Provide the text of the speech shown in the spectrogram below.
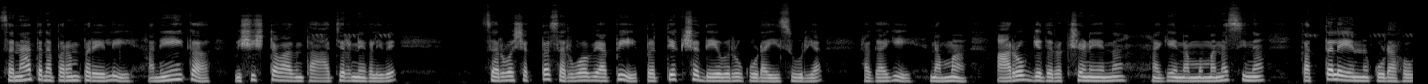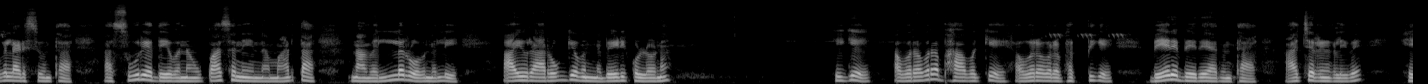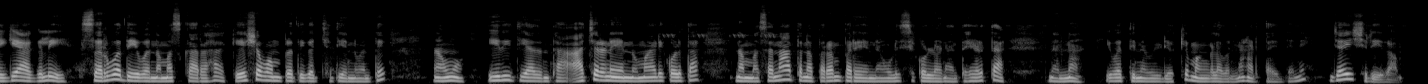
ಸನಾತನ ಪರಂಪರೆಯಲ್ಲಿ ಅನೇಕ ವಿಶಿಷ್ಟವಾದಂಥ ಆಚರಣೆಗಳಿವೆ. ಸರ್ವಶಕ್ತ, ಸರ್ವವ್ಯಾಪಿ, ಪ್ರತ್ಯಕ್ಷ ದೇವರು ಕೂಡ ಈ ಸೂರ್ಯ. ಹಾಗಾಗಿ ನಮ್ಮ ಆರೋಗ್ಯದ ರಕ್ಷಣೆಯನ್ನು ಹಾಗೆ ನಮ್ಮ ಮನಸ್ಸಿನ ಕತ್ತಲೆಯನ್ನು ಕೂಡ ಹೋಗಲಾಡಿಸುವಂಥ ಆ ಸೂರ್ಯ ದೇವನ ಉಪಾಸನೆಯನ್ನು ಮಾಡ್ತಾ ನಾವೆಲ್ಲರೂ ಅವನಲ್ಲಿ ಆಯುರ ಆರೋಗ್ಯವನ್ನು ಬೇಡಿಕೊಳ್ಳೋಣ. ಹೀಗೆ ಅವರವರ ಭಾವಕ್ಕೆ, ಅವರವರ ಭಕ್ತಿಗೆ ಬೇರೆ ಬೇರೆಯಾದಂಥ ಆಚರಣೆಗಳಿವೆ. ಹೇಗೆ ಆಗಲಿ ಸರ್ವದೇವ ನಮಸ್ಕಾರ. ಕೇಶವಂ ಪ್ರತಿ ಗಚ್ಚತಿ ಎನ್ನುವಂತೆ ನಾವು ಈ ರೀತಿಯಾದಂಥ ಆಚರಣೆಯನ್ನು ಮಾಡಿಕೊಳ್ತಾ ನಮ್ಮ ಸನಾತನ ಪರಂಪರೆಯನ್ನು ಉಳಿಸಿಕೊಳ್ಳೋಣ ಅಂತ ಹೇಳ್ತಾ ನನ್ನ ಇವತ್ತಿನ ವಿಡಿಯೋಕ್ಕೆ ಮಂಗಳವನ್ನು ಹಾಡ್ತಾ ಇದ್ದೇನೆ. ಜೈ ಶ್ರೀರಾಮ್.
